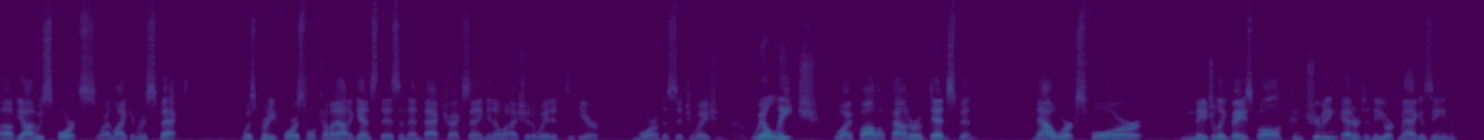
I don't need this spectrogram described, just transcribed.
of Yahoo Sports, who I like and respect, was pretty forceful coming out against this and then backtracked saying, you know what, I should have waited to hear more of the situation. Will Leitch, who I follow, founder of Deadspin, now works for Major League Baseball, contributing editor to New York Magazine,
